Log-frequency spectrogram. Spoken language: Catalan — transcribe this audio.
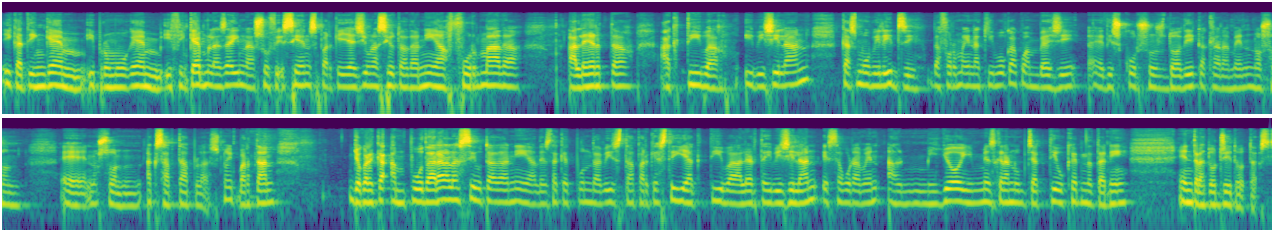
i que tinguem i promoguem i fiquem les eines suficients perquè hi hagi una ciutadania formada, alerta, activa i vigilant que es mobilitzi de forma inequívoca quan vegi eh, discursos d'odi que clarament no són, eh, no són acceptables. No? I per tant, jo crec que empoderar la ciutadania des d'aquest punt de vista perquè estigui activa, alerta i vigilant és segurament el millor i més gran objectiu que hem de tenir entre tots i totes.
